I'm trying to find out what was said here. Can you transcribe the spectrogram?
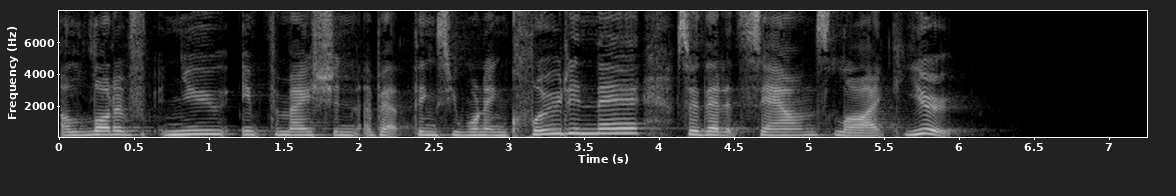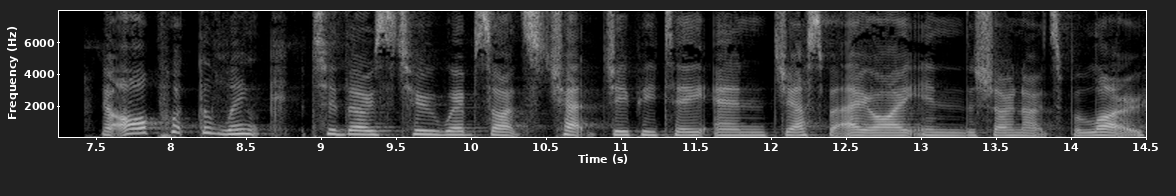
a lot of new information about things you want to include in there so that it sounds like you. Now, I'll put the link to those two websites, ChatGPT and Jasper AI, in the show notes below.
